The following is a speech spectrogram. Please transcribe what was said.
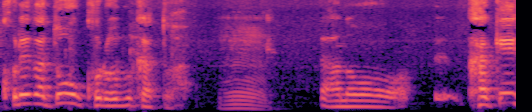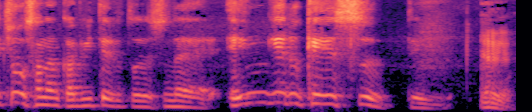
これがどう転ぶかと。うん。あの家計調査なんか見てるとですね、エンゲル係数っていう、え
